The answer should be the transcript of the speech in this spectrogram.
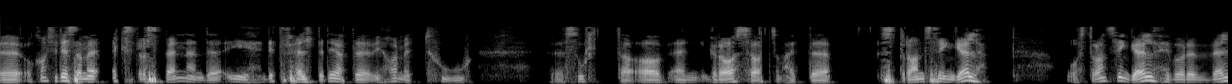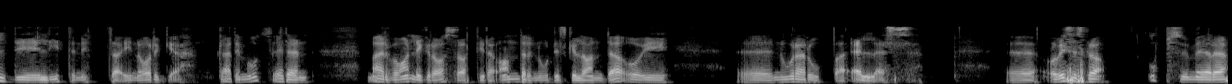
Eh, og kanskje det som er ekstra spennende i dette feltet, det er at vi har med to sorter av en grasart som heter strandsingel. Og strandsingel har vært veldig lite nytta i Norge. Derimot er det en mer vanlig grasart i de andre nordiske landene og i eh, Nord-Europa ellers. Eh, og Hvis jeg skal oppsummere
